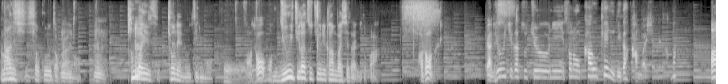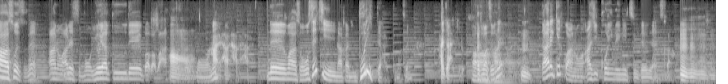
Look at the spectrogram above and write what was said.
何食とかのうん。販売ですよ、去年のうちにも。あそうもう11月中に完売してたりとか。あ、そうなんや。いや、11月中にその買う権利が完売してんねんからな。ああ、そうですね。あの、あれです、もう予約でバババッともうね。はいはいはいはい。で、まあ、そのおせちの中にブリって入ってますよね。入ってる入ってる。あ入ってますよねはいはいうん。であれ結構あの味濃いめについてるじゃないですか。うんうんうん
